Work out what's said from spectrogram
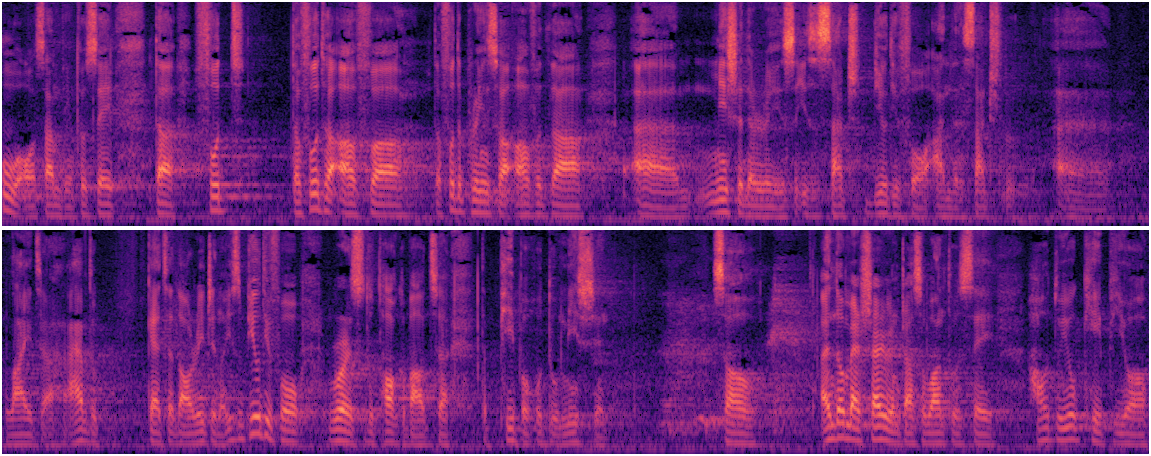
or something to say the foot, the foot of uh, the footprints of the uh, missionaries is such beautiful and such uh, light. I have to get the original. It's beautiful words to talk about uh, the people who do mission. So, under my sharing, just want to say, how do you keep your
